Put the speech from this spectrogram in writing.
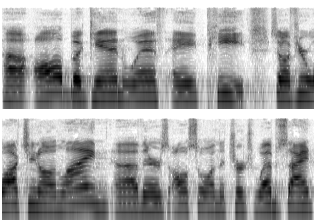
uh, all begin with a P. So if you're watching online, uh, there's also on the church website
